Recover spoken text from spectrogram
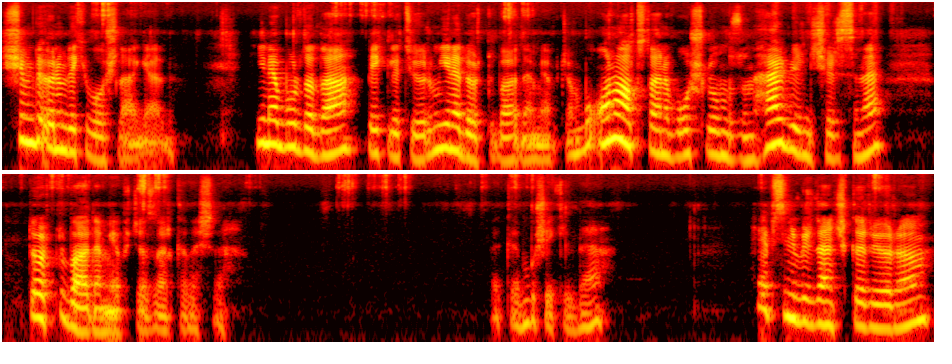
Şimdi önümdeki boşluğa geldim. Yine burada da bekletiyorum. Yine dörtlü badem yapacağım. Bu 16 tane boşluğumuzun her birinin içerisine dörtlü badem yapacağız arkadaşlar. Bakın bu şekilde. Hepsini birden çıkarıyorum.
